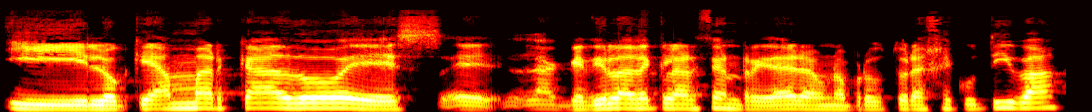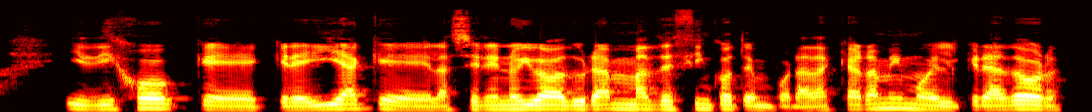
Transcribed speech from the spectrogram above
Y lo que han marcado es, eh, la que dio la declaración en realidad era una productora ejecutiva y dijo que creía que la serie no iba a durar más de cinco temporadas, que ahora mismo el creador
